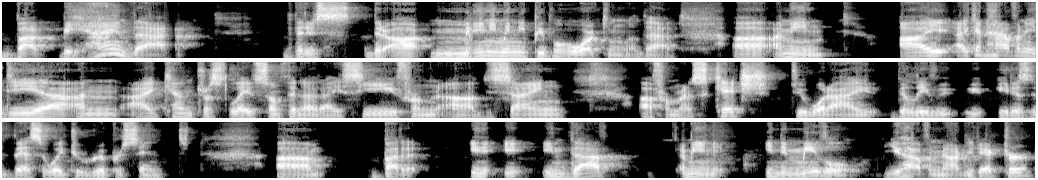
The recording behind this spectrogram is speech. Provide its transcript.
But behind that, there is there are many many people working on that. Uh, I mean, I, I can have an idea and I can translate something that I see from uh, design, uh, from a sketch to what I believe it is the best way to represent. Um, but in, in that, I mean, in the middle, you have an art director,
